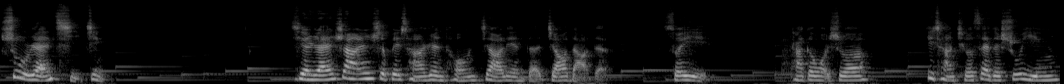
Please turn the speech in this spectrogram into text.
肃然起敬。显然，尚恩是非常认同教练的教导的，所以他跟我说，一场球赛的输赢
